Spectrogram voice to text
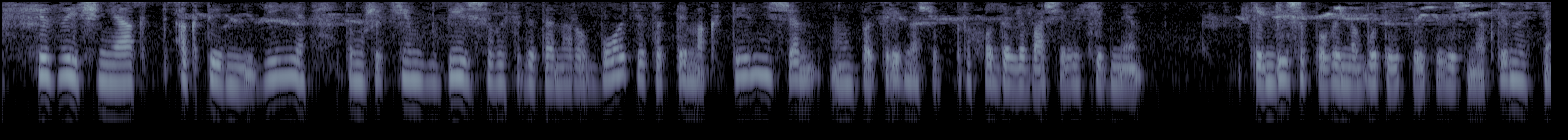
Фізичні ак- активні дії, тому що чим більше ви сидите на роботі, то тим активніше потрібно, щоб проходили ваші вихідні. Тим більше повинно бути цієї фізичної активності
